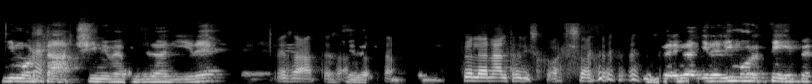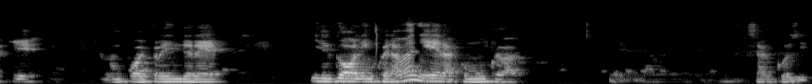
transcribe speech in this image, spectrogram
di mortacci, eh. mi verrebbe da dire. Esatto, esatto. No. Quello è un altro discorso. mi verrebbe da dire li perché non puoi prendere il gol in quella maniera, comunque va. Eh, siamo così.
